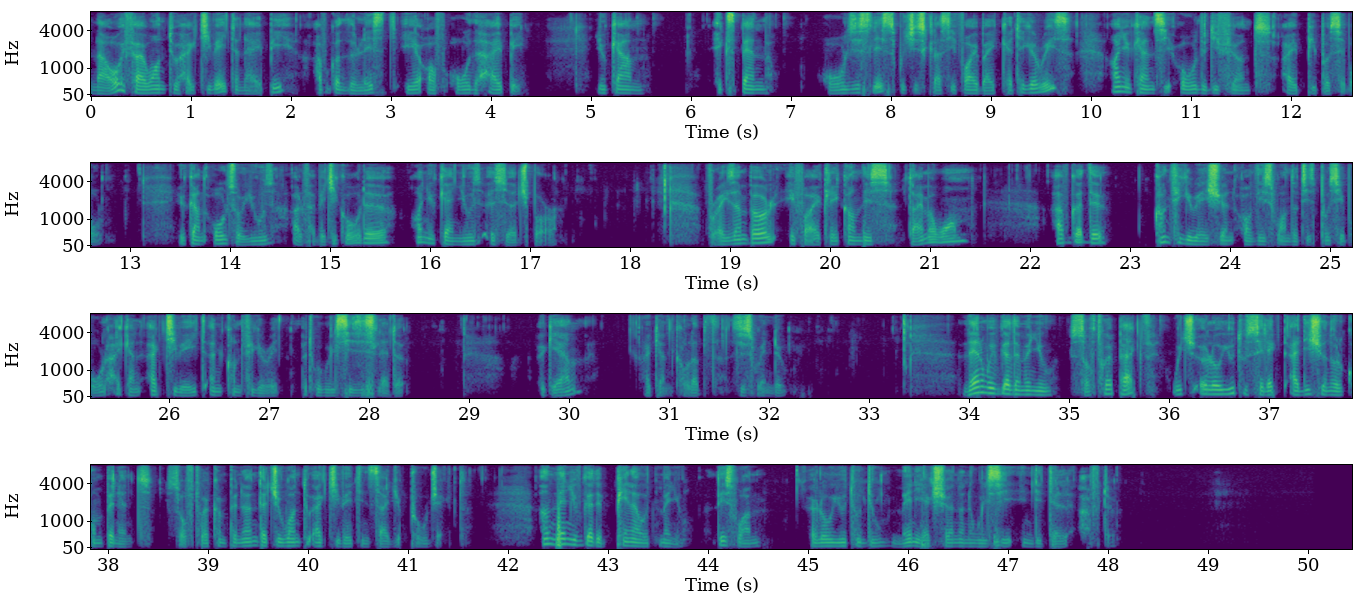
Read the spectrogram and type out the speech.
Now, if I want to activate an IP, I've got the list here of all the IP. You can expand all this list, which is classified by categories, and you can see all the different IP possible. You can also use alphabetic order, and you can use a search bar. For example, if I click on this timer one, I've got the configuration of this one that is possible. I can activate and configure it, but we will see this later. Again, I can collapse this window. Then we've got the menu Software Packed, which allow you to select additional component, software component that you want to activate inside your project. And then you've got a pinout menu. This one allow you to do many actions and we'll see in detail after.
